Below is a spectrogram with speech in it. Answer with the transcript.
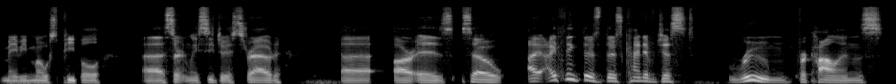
maybe most people. Uh, certainly, CJ Stroud uh, are is so. I, I think there's there's kind of just room for Collins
